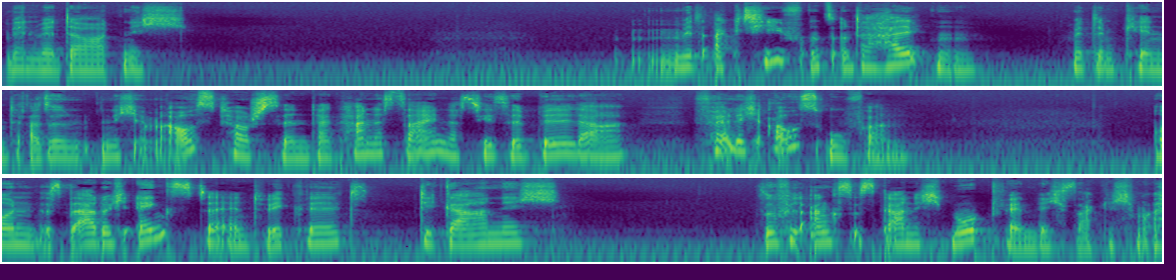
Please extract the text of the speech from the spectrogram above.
wenn wir dort nicht mit aktiv uns unterhalten mit dem Kind, also nicht im Austausch sind, dann kann es sein, dass diese Bilder völlig ausufern und es dadurch Ängste entwickelt, die gar nicht, so viel Angst ist gar nicht notwendig, sag ich mal.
